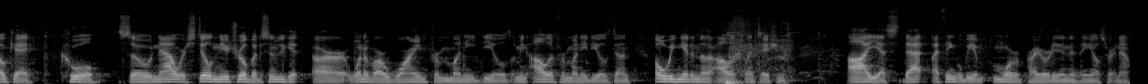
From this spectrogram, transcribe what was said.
Okay, cool. So now we're still neutral, but as soon as we get our one of our wine for money deals, I mean olive for money deals done. Oh, we can get another olive plantation. Ah, yes, that I think will be a, more of a priority than anything else right now.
